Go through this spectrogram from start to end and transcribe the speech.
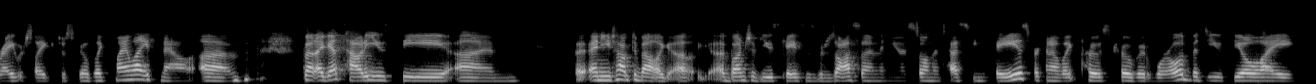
right, which like just feels like my life now. Um, but I guess how do you see? Um, and you talked about like a, a bunch of use cases, which is awesome, and you know, still in the testing phase for kind of like post-COVID world. But do you feel like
